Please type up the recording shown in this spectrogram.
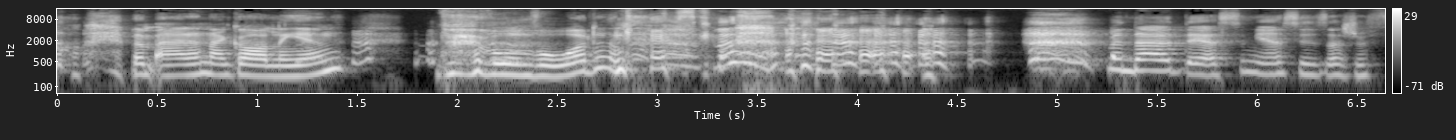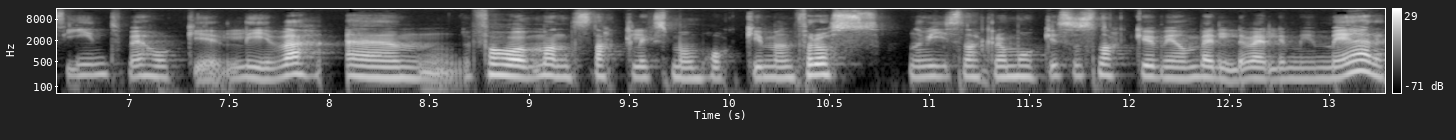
Vem är den här galningen? Behöver hon vård? Nej, jag skojar. Men det jo det som jeg syns er så fint med hockeylivet. Um, for man snakker liksom om hockey, men for oss, når vi snakker om hockey, så snakker vi om veldig, veldig mye mer.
